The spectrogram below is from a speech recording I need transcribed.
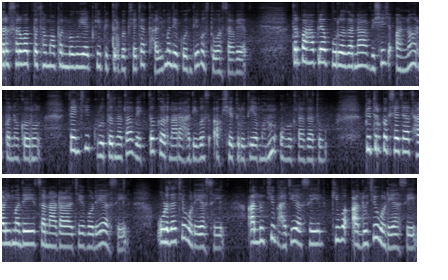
तर सर्वात प्रथम आपण बघूयात की पितृपक्षाच्या थाळीमध्ये कोणती वस्तू असाव्यात. तर पहा आपल्या पूर्वजांना विशेष अन्न अर्पण करून त्यांची कृतज्ञता व्यक्त करणारा हा दिवस अक्षय तृतीय म्हणून ओळखला जातो. पितृपक्षाच्या थाळीमध्ये चणा डाळाचे वडे असेल उडदाचे वडे असेल आलूची भाजी असेल किंवा आलूचे वडे असेल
